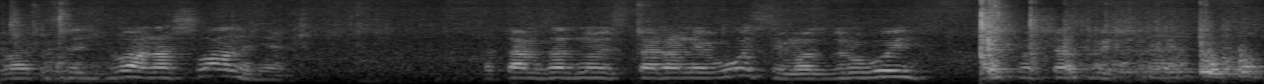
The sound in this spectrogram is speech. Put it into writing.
22 на шланге. А там с одной стороны 8, а с другой, вот сейчас выше.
